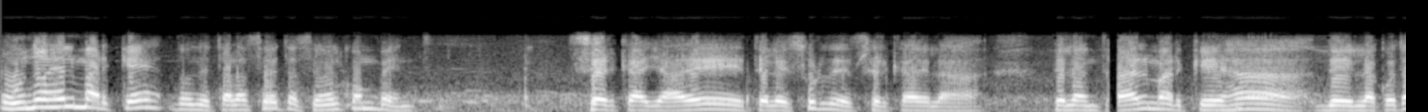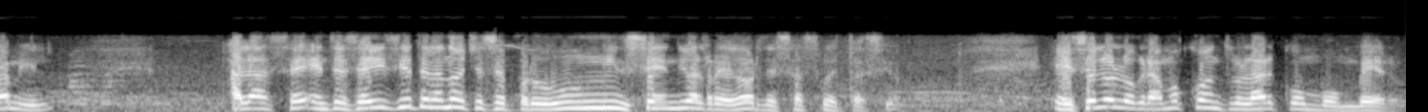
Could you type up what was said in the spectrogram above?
Uno es el Marqués, donde está la subestación del convento, cerca ya de Telesur, cerca de la, de la entrada del Marqués de la Cotamil. A las, entre 6 y 7 de la noche se produjo un incendio alrededor de esa subestación. Ese lo logramos controlar con bomberos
